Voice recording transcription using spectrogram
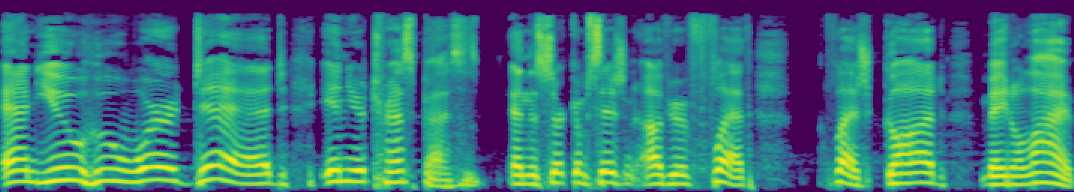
and you who were dead in your trespasses and the circumcision of your flesh God made alive.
